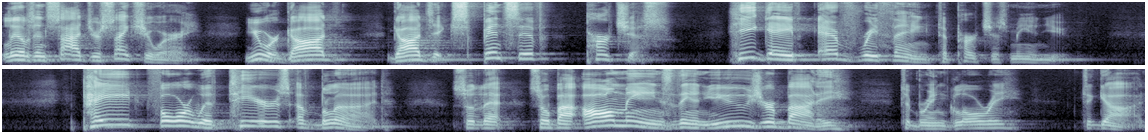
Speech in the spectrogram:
lives inside your sanctuary. You are God, God's expensive purchase. He gave everything to purchase me and you. Paid for with tears of blood, so that so by all means then use your body to bring glory to God.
